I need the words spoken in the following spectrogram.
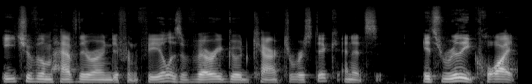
each of them have their own different feel is a very good characteristic, and it's it's really quite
